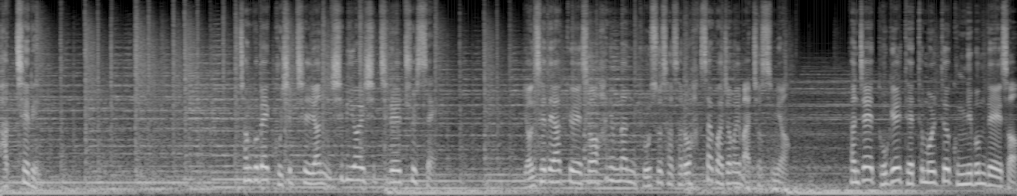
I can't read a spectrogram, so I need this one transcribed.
박채린 1997년 12월 17일 출생 연세대학교에서 한영란 교수 사사로 학사 과정을 마쳤으며 현재 독일 데트몰트 국립음대에서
